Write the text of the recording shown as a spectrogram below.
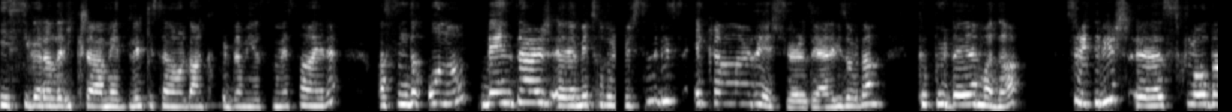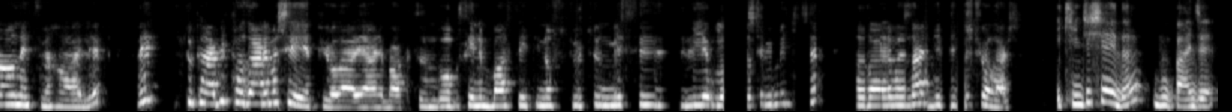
E, sigaralar ikram edilir ki sen oradan kıpırdamayasın vesaire. Aslında onun benzer e, metodolojisini biz ekranlarda yaşıyoruz. Yani biz oradan kıpırdayamadan sürekli bir e, scroll down etme hali ve süper bir pazarlama şey yapıyorlar yani baktığında. O senin bahsettiğin o sürtünmesizliğe ulaşabilmek için pazarlamacılar didişiyorlar. İkinci şey de bu bence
